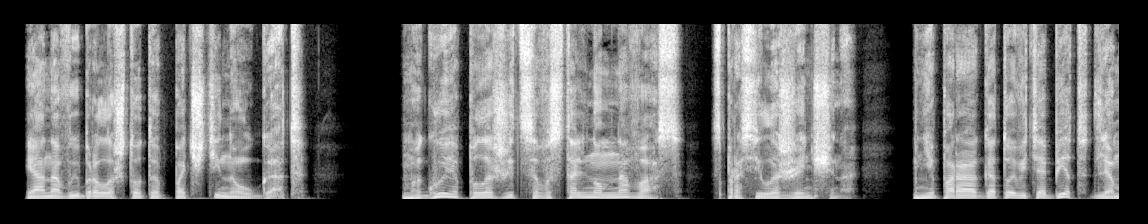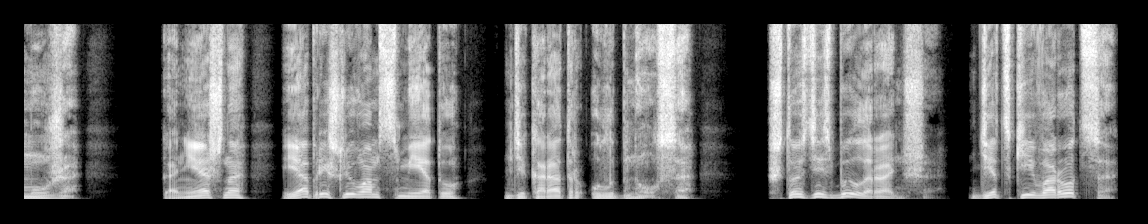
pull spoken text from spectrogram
и она выбрала что-то почти наугад. «Могу я положиться в остальном на вас?» — спросила женщина. «Мне пора готовить обед для мужа». «Конечно, я пришлю вам смету», — декоратор улыбнулся. «Что здесь было раньше? Детские воротца?»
